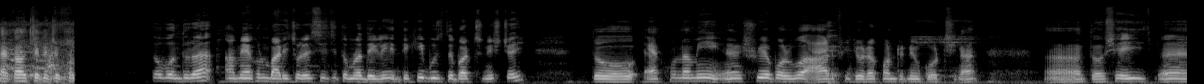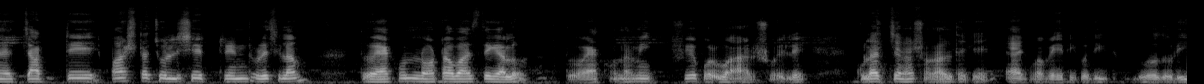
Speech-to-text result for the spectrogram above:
দেখা হচ্ছে কিছুক্ষণ। তো বন্ধুরা, আমি এখন বাড়ি চলে এসেছি, তোমরা দেখলেই, দেখেই বুঝতে পারছ নিশ্চয়ই। তো এখন আমি শুয়ে পড়ব আর ভিডিওটা কন্টিনিউ করছি না। তো সেই চারটে পাঁচটা চল্লিশে ট্রেন ধরেছিলাম। তো এখন নটা বাজতে গেল। তো এখন আমি শুয়ে পড়ব আর শরীরে কুলাচ্ছে না সকাল থেকে। একভাবে এদিক ওদিক দৌড়োদৌড়ি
